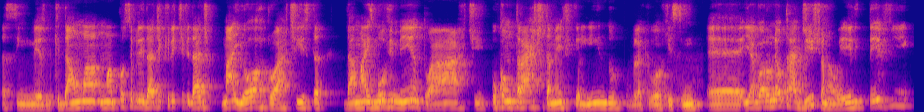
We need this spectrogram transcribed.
assim mesmo, que dá uma, uma possibilidade de criatividade maior para o artista, dá mais movimento à arte, o contraste também fica lindo, o black work, sim. É, e agora o neo traditional, ele teve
